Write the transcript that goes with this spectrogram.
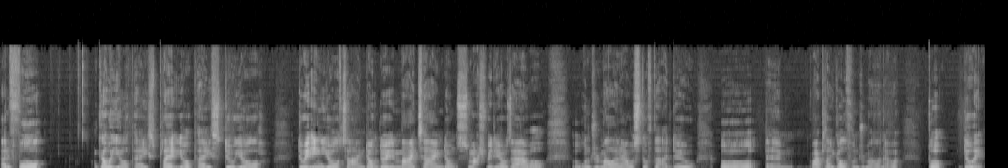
And four, go at your pace, play at your pace, do your do it in your time. Don't do it in my time. Don't smash videos out or 100 mile an hour stuff that I do or um, I play golf 100 mile an hour. But do it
